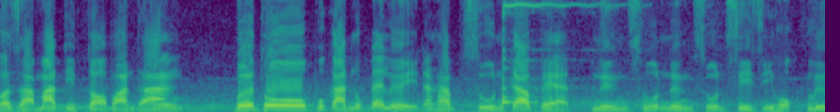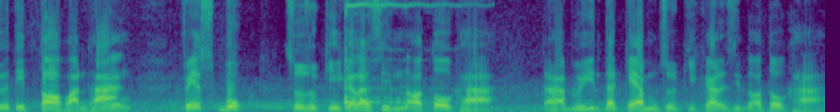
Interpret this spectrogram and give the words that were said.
ก็สามารถติดต่อผ่านทาง เบอร์โทรผู้การนุกได้เลยนะครับ 0981010446 หรือติดต่อผ่านทาง Facebook ซูซูกิกาลสินออโต้คาร์นะครับหรืออินตาแกรมซูซูกิกาลสินออโต้คาร์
